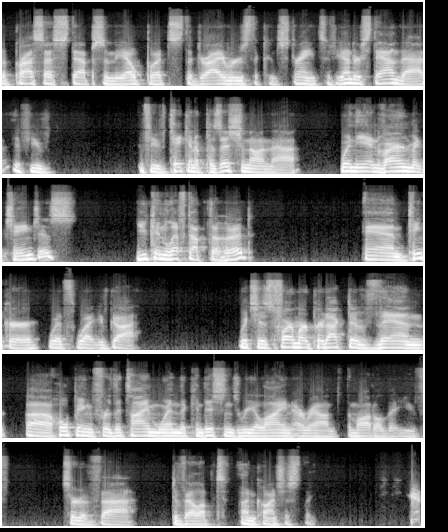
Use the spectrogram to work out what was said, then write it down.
the process steps and the outputs, the drivers, the constraints. If you understand that, if you've if you've taken a position on that, when the environment changes, you can lift up the hood and tinker with what you've got, which is far more productive than uh, hoping for the time when the conditions realign around the model that you've sort of uh, developed unconsciously. Yeah,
